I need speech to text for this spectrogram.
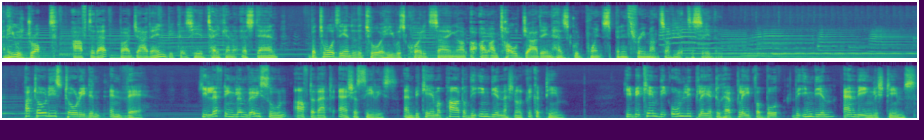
And he was dropped after that by Jardine because he had taken a stand. But towards the end of the tour, he was quoted saying, I, I, I'm told Jardine has good points, but in three months I've yet to see them. Pataudi's story didn't end there. He left England very soon after that Ashes series and became a part of the Indian national cricket team. He became the only player to have played for both the Indian and the English teams.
